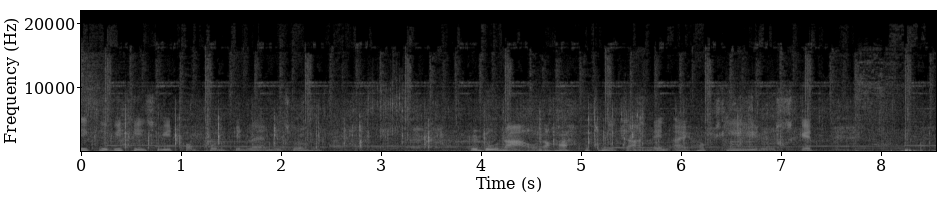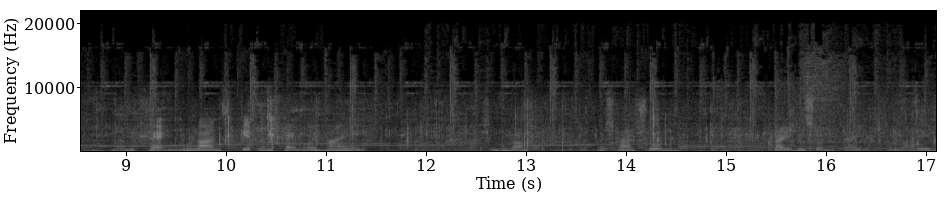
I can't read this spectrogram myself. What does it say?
นี่คือวิถีชีวิตของคนฟินแลนด์ในช่วงฤดูหนาวนะคะเขาจะมีการเล่นไอฮอกกี้หรือสเก็ต น้ำแข็งลานสเก็ตน้ำแข็งไว้ให้สำหรับประชาชน ใครที่สนใจอยากจะมาเล่น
